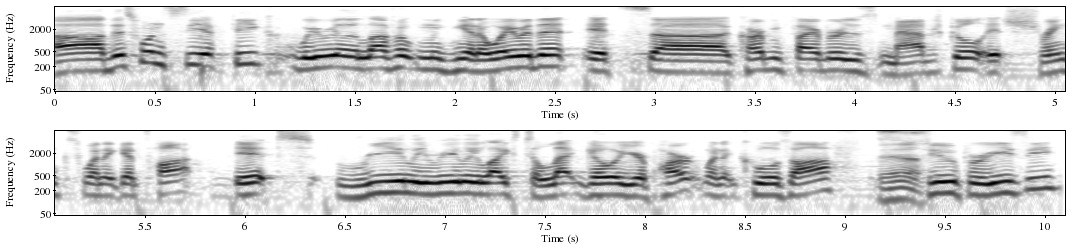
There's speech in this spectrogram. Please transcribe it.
Uh, this one's CF PEEK. We really love it when we can get away with it. It's uh, carbon fiber's magical. It shrinks when it gets hot. It really, really likes to let go of your part when it cools off. Yeah. Super easy.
